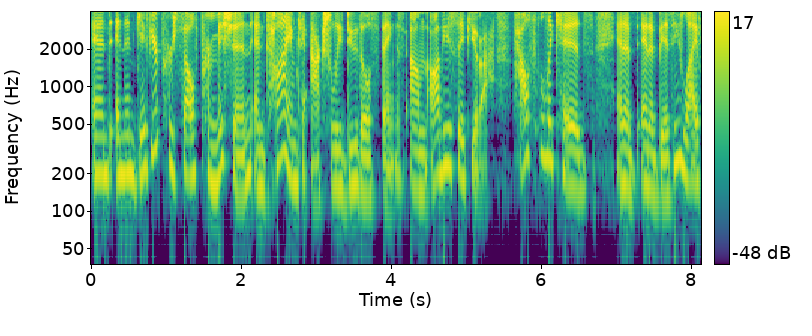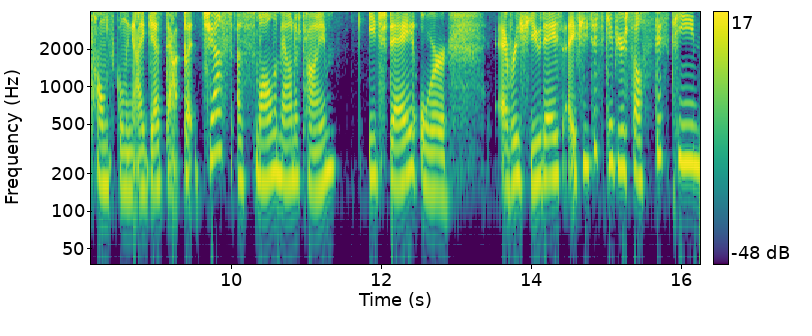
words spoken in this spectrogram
and and then give yourself permission and time to actually do those things. Um, obviously, if you have a house full of kids and a, and a busy life homeschooling, I get that. But just a small amount of time each day or every few days, if you just give yourself 15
